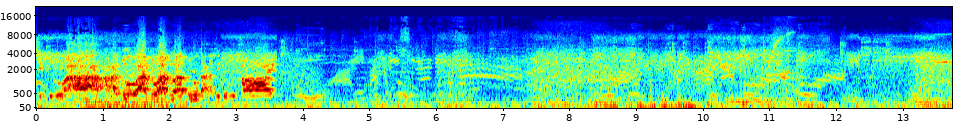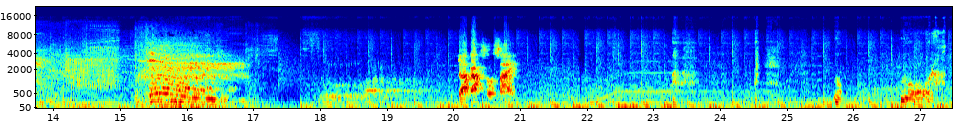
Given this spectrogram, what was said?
Isi dulu ah, aduh, aduh, aduh, aduh, tak kasih dulu coy. Hmm. Udah kah selesai? もう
